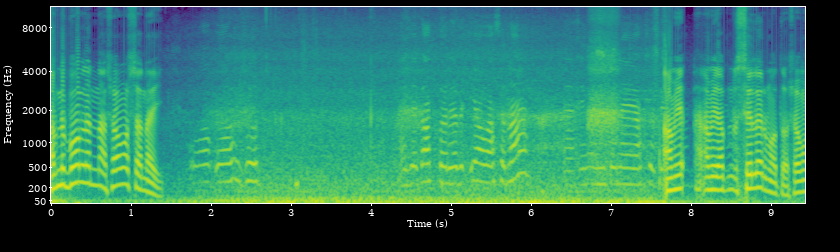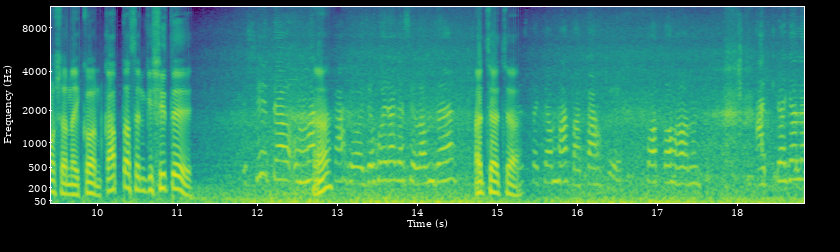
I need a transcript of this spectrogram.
আপনি বললেন না সমস্যা নাই। আমি আমি আপনার ছেলের মতো সমস্যা নাই কোন? কাঁপতাছেন কি শীতে? হ্যাঁ? যে আচ্ছা আচ্ছা। থেকে মাথা কাহে কতক্ষণ আটটা গেলে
